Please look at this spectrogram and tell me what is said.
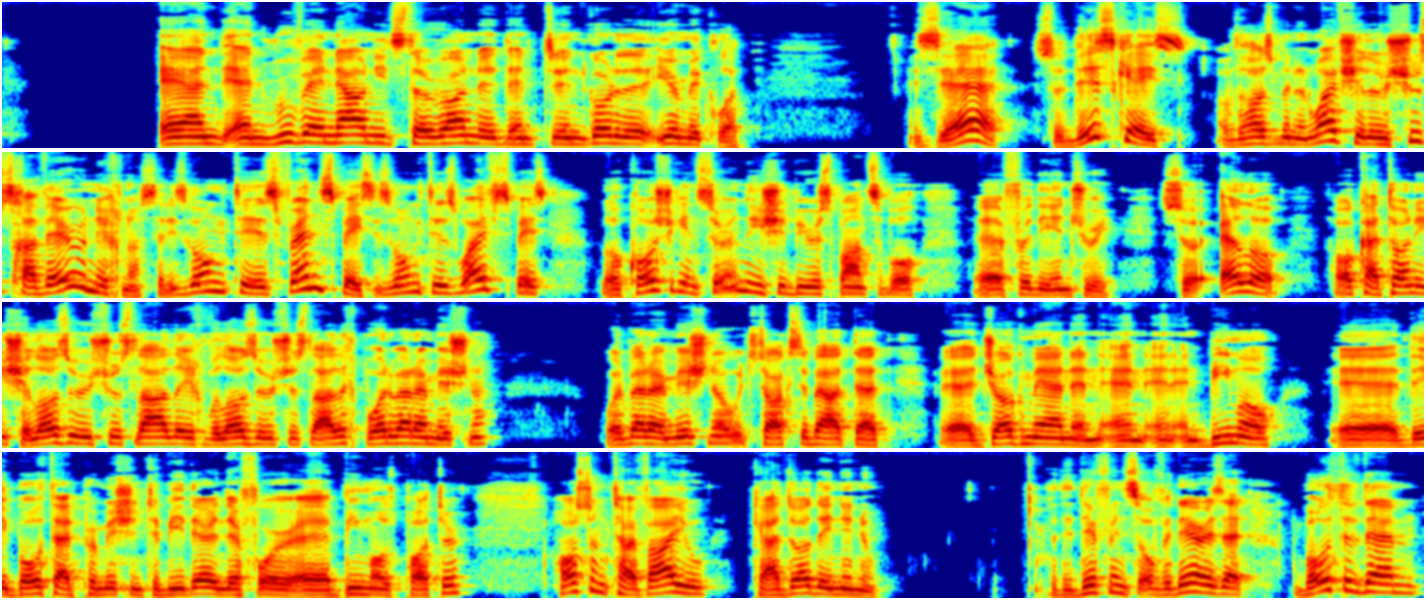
and and Ruven now needs to run and, and, and go to the ir miklat. So this case of the husband and wife, that he's going to his friend's space, he's going to his wife's space, Lo Kolshikin, certainly should be responsible uh, for the injury. So Elo, Hokatoni, Shelozu Rishus Lalich, Velozu Rishus Lalich. What about our Mishnah? What about our Mishnah, which talks about that uh, Jugman and, and, and, and Bimo, uh, they both had permission to be there, and therefore uh, Bimo's potter. Hosum Tarvayu, Kadode Ninu. But the difference over there is that both of them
